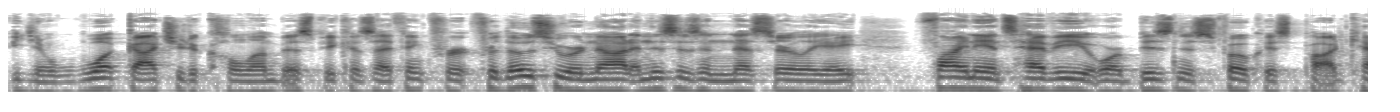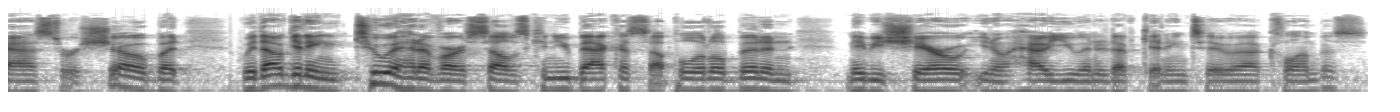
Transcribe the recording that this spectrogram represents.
you know what got you to Columbus because I think for for those who are not and this isn't necessarily a finance heavy or business focused podcast or show but without getting too ahead of ourselves can you back us up a little bit and maybe share you know how you ended up getting to uh, Columbus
